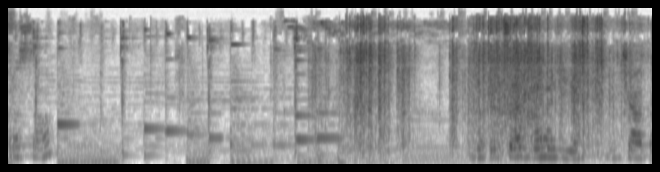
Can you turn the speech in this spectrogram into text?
краса. Ну і це взагалі, дівчата.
